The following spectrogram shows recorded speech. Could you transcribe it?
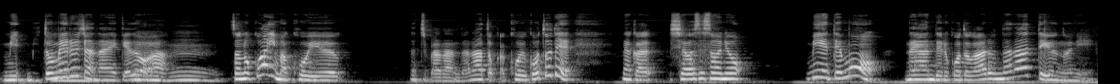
み認めるじゃないけど、あう、ん。その子は今こういう立場なんだなとか、こういうことで、なんか幸せそうに見えても悩んでることがあるんだなっていうのに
